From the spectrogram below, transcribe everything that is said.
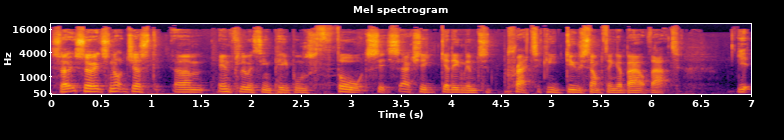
So, so it's not just um, influencing people's thoughts; it's actually getting them to practically do something about that. Y-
